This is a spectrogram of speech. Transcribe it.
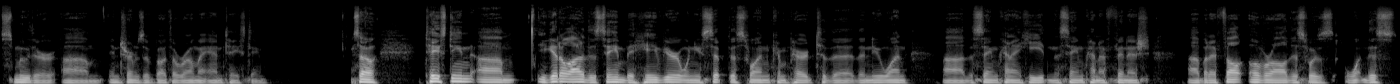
smoother um, in terms of both aroma and tasting. So tasting um, you get a lot of the same behavior when you sip this one compared to the the new one uh, the same kind of heat and the same kind of finish. Uh, but i felt overall this was this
